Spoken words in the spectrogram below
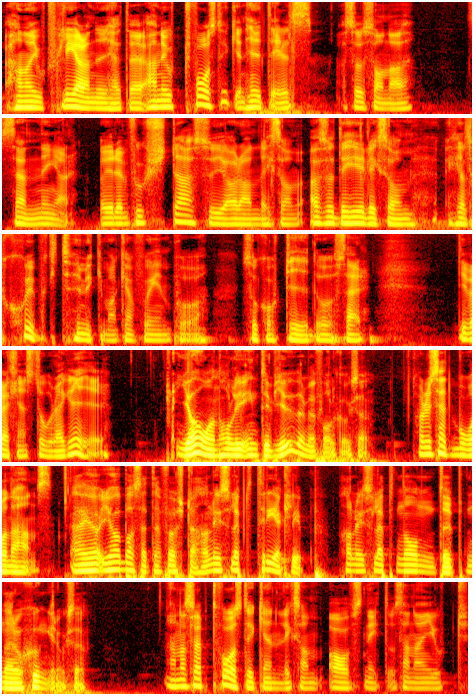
han har gjort flera nyheter. Han har gjort två stycken hittills, alltså sådana sändningar. Och i den första så gör han liksom, alltså det är liksom helt sjukt hur mycket man kan få in på så kort tid och så här. Det är verkligen stora grejer. Ja, och han håller ju intervjuer med folk också. Har du sett båda hans? Nej, jag, jag har bara sett den första. Han har ju släppt tre klipp. Han har ju släppt någon typ när de sjunger också. Han har släppt två stycken liksom avsnitt och sen har han gjort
